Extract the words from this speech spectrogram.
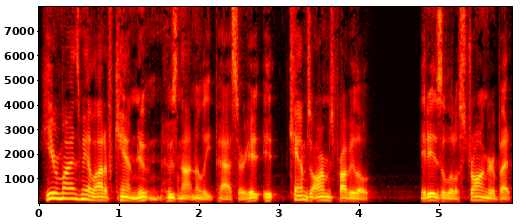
He reminds me a lot of Cam Newton, who's not an elite passer. It, it, Cam's probably a little, it is a little stronger, but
